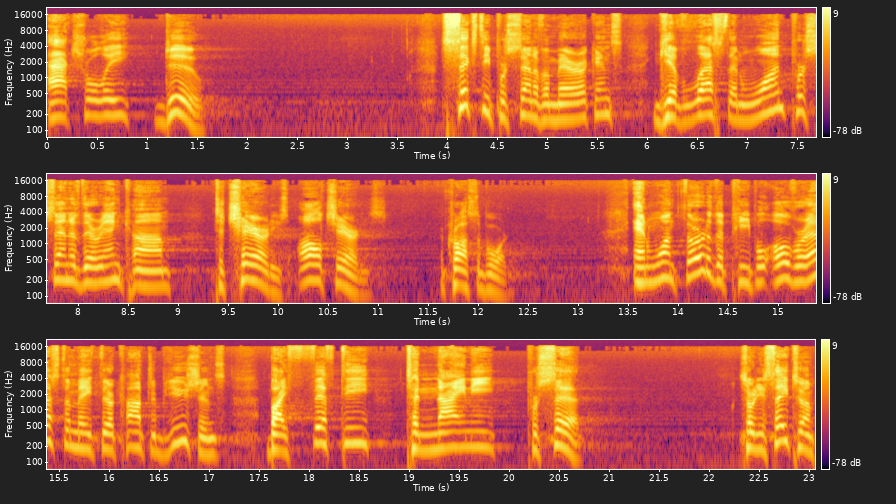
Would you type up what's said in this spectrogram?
actually do. 60% of Americans give less than 1% of their income to charities, all charities across the board. And one third of the people overestimate their contributions by 50 to 90 percent. So when you say to them,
